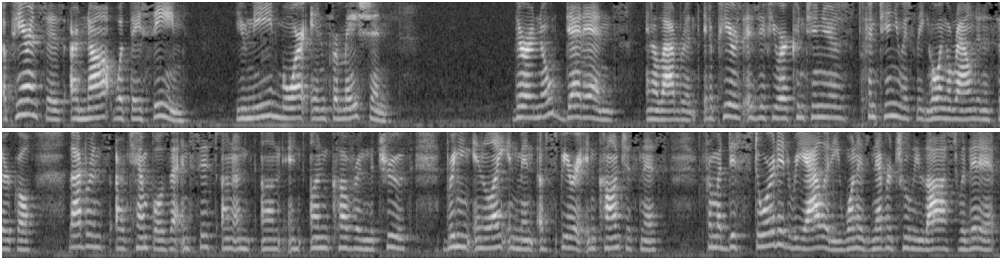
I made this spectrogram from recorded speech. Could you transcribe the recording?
Appearances are not what they seem. You need more information. There are no dead ends in a labyrinth. It appears as if you are continuous, continuously going around in a circle. Labyrinths are temples that insist on, on, on uncovering the truth, bringing enlightenment of spirit and consciousness from a distorted reality one is never truly lost within it.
